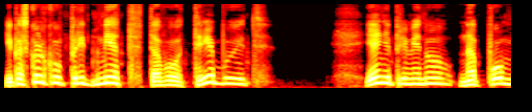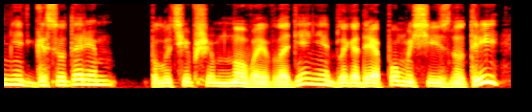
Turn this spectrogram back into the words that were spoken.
И поскольку предмет того требует, я не примену напомнить государям, получившим новое владение, благодаря помощи изнутри –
